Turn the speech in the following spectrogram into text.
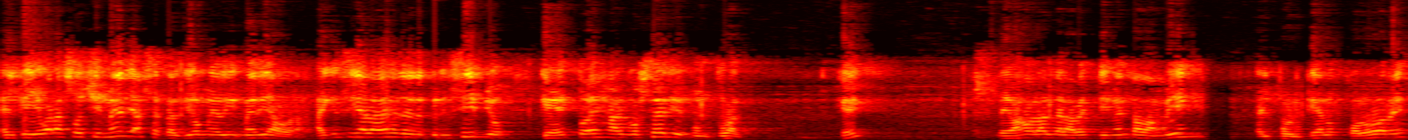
El que lleva a las 8 y media se perdió media, hora. Hay que enseñarle desde el principio que esto es algo serio y puntual. ¿Ok? Le vas a hablar de la vestimenta también, el porqué, los colores,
